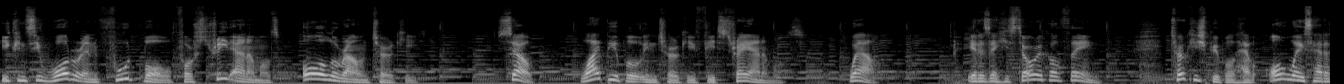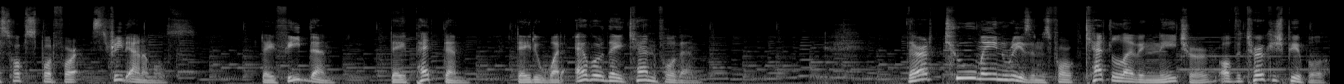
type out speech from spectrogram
You can see water and food bowl for street animals all around Turkey. So, why people in Turkey feed stray animals? Well, it is a historical thing. Turkish people have always had a soft spot for street animals. They feed them, they pet them, they do whatever they can for them. There are two main reasons for cat-loving nature of the Turkish people.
